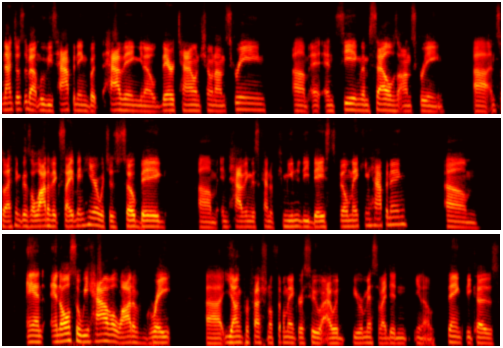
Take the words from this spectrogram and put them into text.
not just about movies happening but having you know their town shown on screen um, and, and, seeing themselves on screen. Uh, and so I think there's a lot of excitement here, which is so big um, in having this kind of community-based filmmaking happening. Um, and and also we have a lot of great uh, young professional filmmakers who I would be remiss if I didn't, you know, thank because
